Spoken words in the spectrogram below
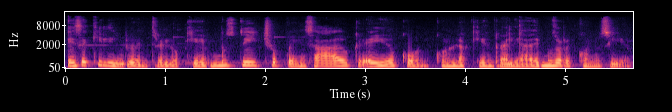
ese equilibrio entre lo que hemos dicho, pensado, creído con, con lo que en realidad hemos reconocido.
